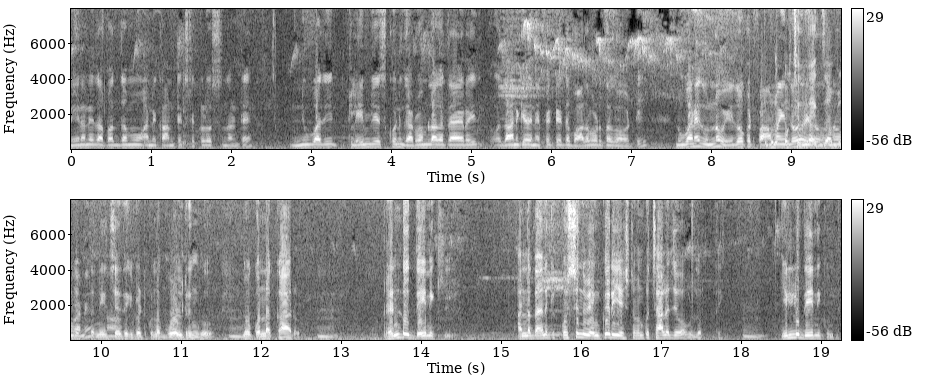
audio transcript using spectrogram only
నేననేది అబద్ధము అనే కాంటెక్స్ట్ ఎక్కడ వస్తుందంటే నువ్వు అది క్లెయిమ్ చేసుకొని గర్వంలాగా తయారై దానికి ఏదైనా ఎఫెక్ట్ అయితే బాధపడతావు కాబట్టి నువ్వు అనేది ఉన్నావు. ఏదో ఒకటి ఫామ్ అయిందో చిన్న ఎగ్జాంపుల్ చెప్తా. నీ చేతికి పెట్టుకున్న గోల్డ్ రింగు నువ్వు కొన్న కారు. ఉమ్, రెండు దేనికి? అన్న దానికి క్వశ్చన్ నువ్వు ఎంక్వైరీ చేసినావు అనుకో చాలా జవాబులు దొరుకుతాయి. ఉమ్, ఇల్లు దేనికి ఉంది?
